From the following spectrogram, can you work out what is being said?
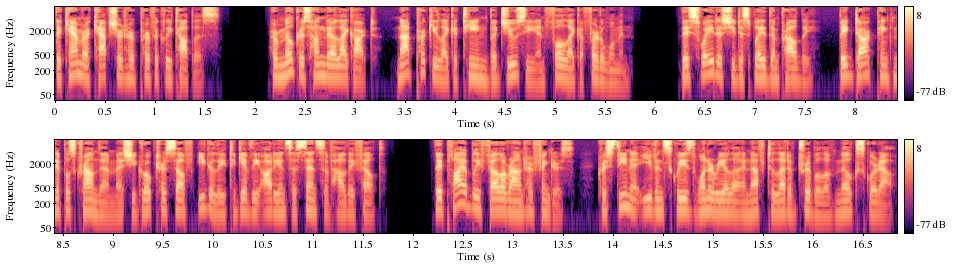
The camera captured her perfectly topless. Her milkers hung there like art, not perky like a teen but juicy and full like a fertile woman. They swayed as she displayed them proudly, big dark pink nipples crowned them as she groped herself eagerly to give the audience a sense of how they felt. They pliably fell around her fingers, Christina even squeezed one areola enough to let a dribble of milk squirt out.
